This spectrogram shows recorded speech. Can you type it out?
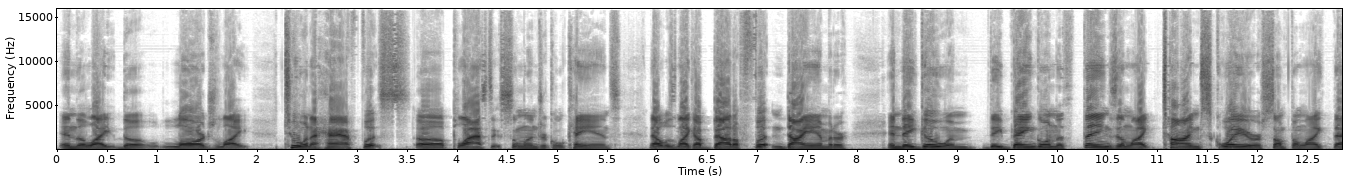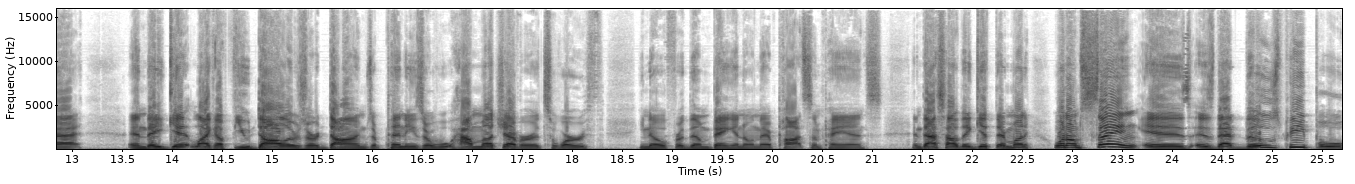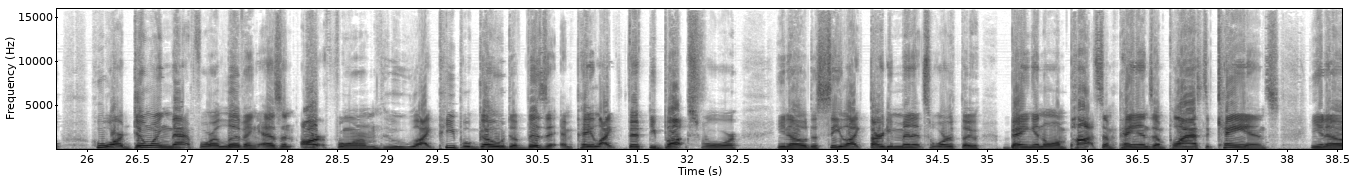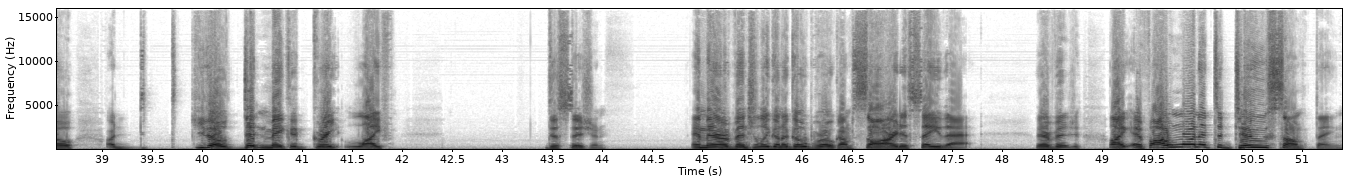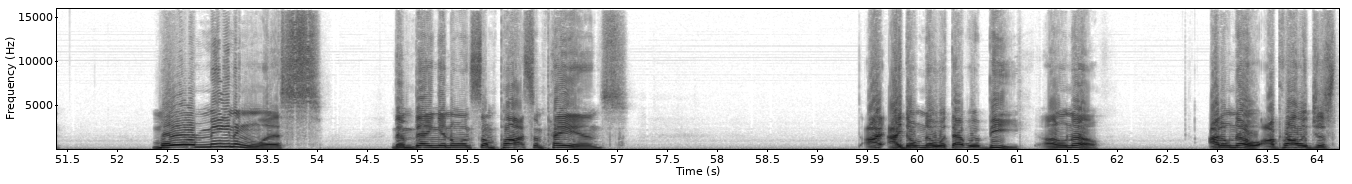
in the like the large like two and a half foot uh, plastic cylindrical cans. That was like about a foot in diameter and they go and they bang on the things in like Times Square or something like that and they get like a few dollars or dimes or pennies or how much ever it's worth you know for them banging on their pots and pans and that's how they get their money. What i'm saying is is that those people who are doing that for a living as an art form who like people go to visit and pay like 50 bucks for you know to see like 30 minutes worth of banging on pots and pans and plastic cans you know or you know didn't make a great life decision and they're eventually going to go broke i'm sorry to say that they're eventually like if i wanted to do something more meaningless than banging on some pots and pans. I I don't know what that would be. I don't know. I don't know. I'll probably just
